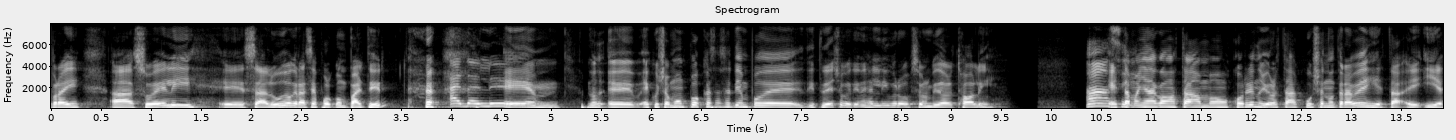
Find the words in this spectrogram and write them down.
por ahí. A Sueli, eh, saludo, gracias por compartir. Dale. Eh, nos- eh, escuchamos un podcast hace tiempo de, de hecho, que tienes el libro, se me olvidó el Tolly. ah, Esta sí. mañana cuando estábamos corriendo, yo lo estaba escuchando otra vez y, está, y, y-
